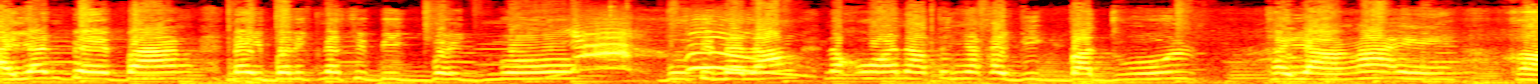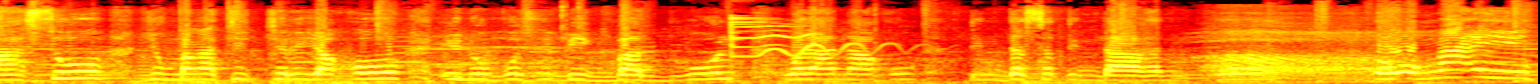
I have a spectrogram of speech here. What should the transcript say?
Ayan, Bebang, naibalik na si Big Bird mo. Buti na lang, nakuha natin niya kay Big Bad Wolf. Kaya nga eh, kaso yung mga chichirya ko, inubos ni Big Bad Wolf, wala na akong tinda sa tindahan ko. Oo nga eh,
